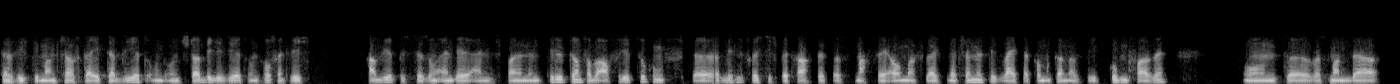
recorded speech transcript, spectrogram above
dass sich die Mannschaft da etabliert und, und stabilisiert und hoffentlich haben wir bis Saisonende einen spannenden Titelkampf, aber auch für die Zukunft äh, mittelfristig betrachtet, dass Marseille auch mal vielleicht in der Champions League weiterkommen kann als die Gruppenphase. Und äh, was man da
